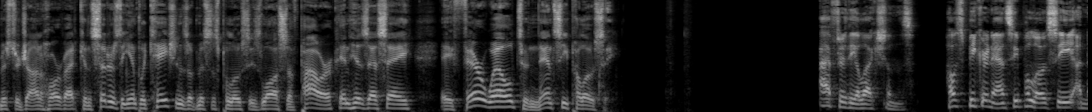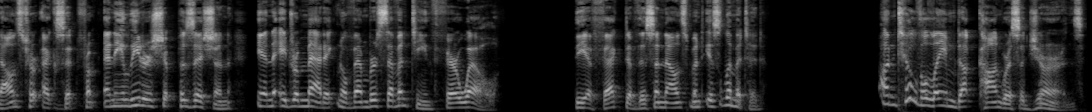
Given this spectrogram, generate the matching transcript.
Mr. John Horvat considers the implications of Mrs. Pelosi's loss of power in his essay, A Farewell to Nancy Pelosi. After the elections, House Speaker Nancy Pelosi announced her exit from any leadership position in a dramatic November 17th farewell. The effect of this announcement is limited. Until the lame duck Congress adjourns,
